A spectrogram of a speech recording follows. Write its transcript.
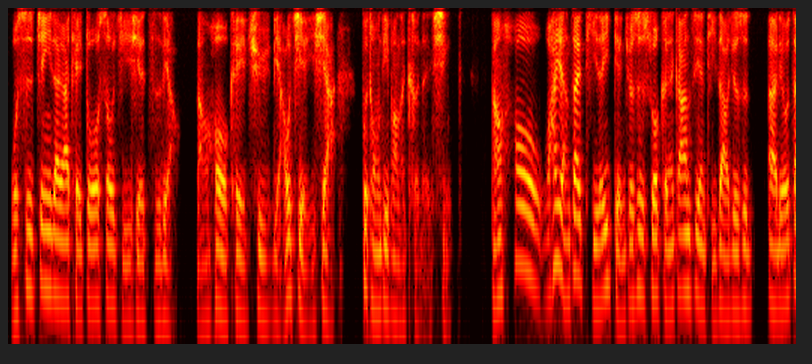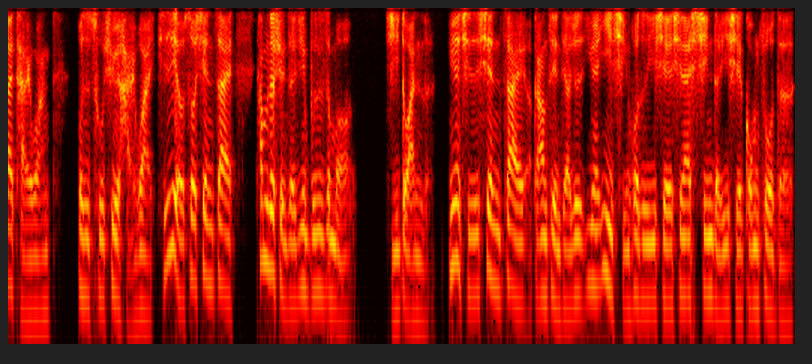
我是建议大家可以多收集一些资料，然后可以去了解一下不同地方的可能性。然后我还想再提的一点就是说，可能刚刚之前提到，就是呃留在台湾或是出去海外，其实有时候现在他们的选择已经不是这么极端了，因为其实现在刚刚之前提到，就是因为疫情或者一些现在新的一些工作的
